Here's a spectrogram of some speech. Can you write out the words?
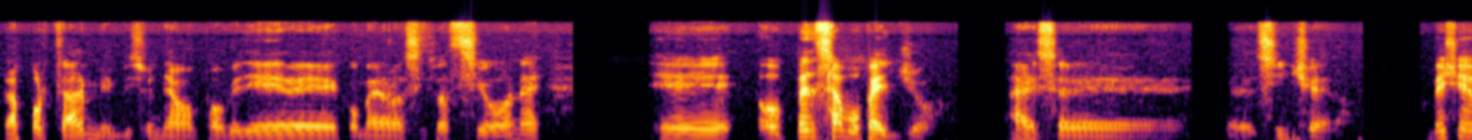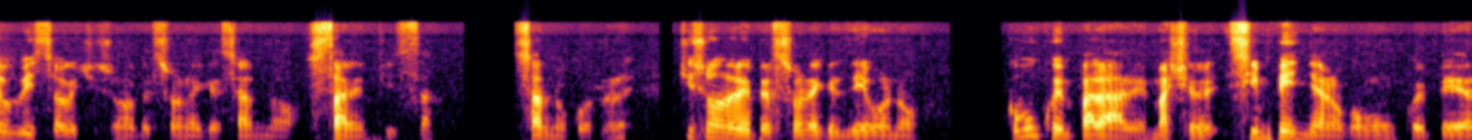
rapportarmi, bisognava un po' vedere com'era la situazione e ho- pensavo peggio, a essere eh, sincero. Invece ho visto che ci sono persone che sanno stare in pista, sanno correre, ci sono delle persone che devono comunque imparare, ma ce- si impegnano comunque per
